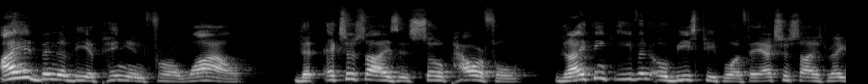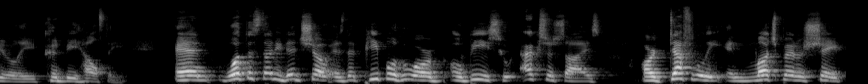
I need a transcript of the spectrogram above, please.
I had been of the opinion for a while that exercise is so powerful that I think even obese people, if they exercised regularly, could be healthy. And what the study did show is that people who are obese who exercise are definitely in much better shape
